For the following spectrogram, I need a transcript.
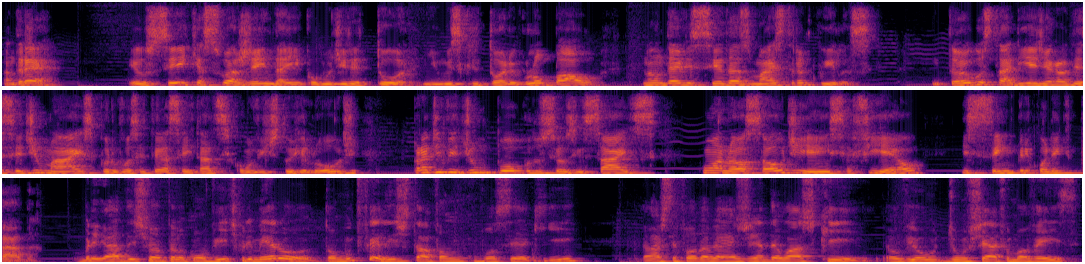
André, eu sei que a sua agenda aí como diretor em um escritório global não deve ser das mais tranquilas. Então eu gostaria de agradecer demais por você ter aceitado esse convite do Reload para dividir um pouco dos seus insights com a nossa audiência fiel e sempre conectada. Obrigado, Estevam, pelo convite. Primeiro, estou muito feliz de estar falando com você aqui. Eu acho que você falou da minha agenda. Eu acho que eu vi de um chefe uma vez.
